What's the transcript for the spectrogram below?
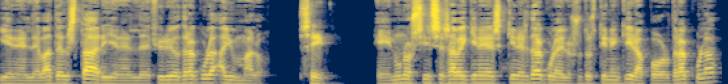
y en el de Battlestar y en el de Fury of Drácula hay un malo. Sí. En uno sí se sabe quién es, quién es Drácula y los otros tienen que ir a por Drácula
